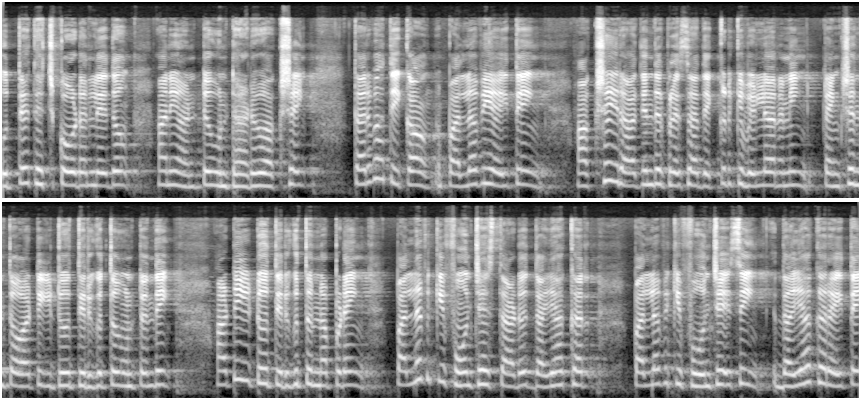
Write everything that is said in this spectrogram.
గుర్తే తెచ్చుకోవడం లేదు అని అంటూ ఉంటాడు అక్షయ్. తర్వాత ఇక పల్లవి అయితే అక్షయ్ రాజేంద్ర ప్రసాద్ ఎక్కడికి వెళ్ళారని టెన్షన్తో అటు ఇటు తిరుగుతూ ఉంటుంది. అటు ఇటు తిరుగుతున్నప్పుడే పల్లవికి ఫోన్ చేస్తాడు దయాకర్. పల్లవికి ఫోన్ చేసి దయాకర్ అయితే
